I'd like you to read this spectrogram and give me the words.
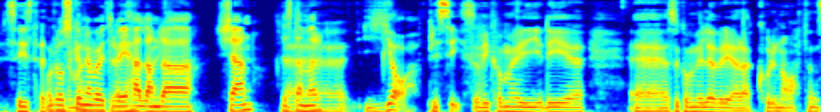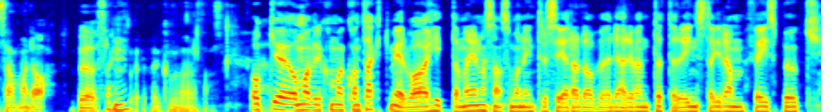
Precis, 13 Och då skulle ni vara ute vid Härlanda kärn, det stämmer? Uh, ja, precis. Och vi kommer, det, uh, så kommer vi leverera koordinaten samma dag. Sagt, mm. kommer vara någonstans. Och uh, om man vill komma i kontakt med er, var hittar man er någonstans om man är intresserad av det här eventet? Är det Instagram, Facebook?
